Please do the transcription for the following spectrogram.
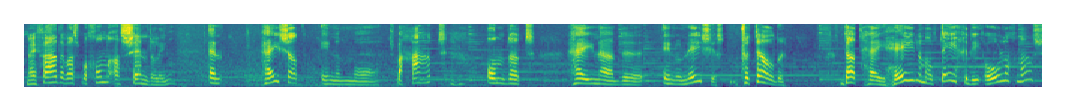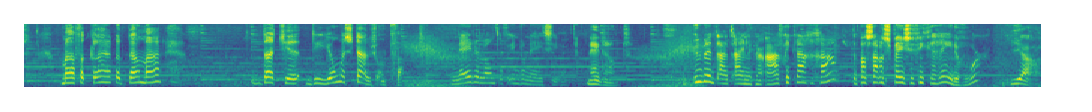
Mijn vader was begonnen als zendeling en hij zat in een uh, spagaat mm -hmm. omdat hij naar de Indonesiërs vertelde dat hij helemaal tegen die oorlog was, maar verklaar het dan maar dat je die jongens thuis ontvangt. Nederland of Indonesië? Nederland. U bent uiteindelijk naar Afrika gegaan. Was daar een specifieke reden voor? Ja,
